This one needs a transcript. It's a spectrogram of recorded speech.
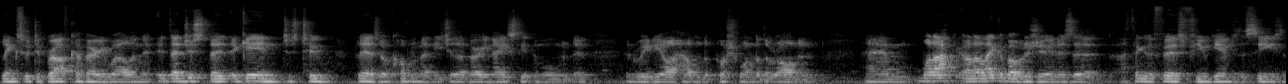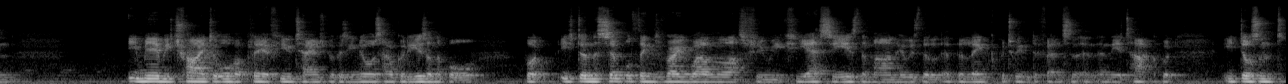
links with Dubravka very well, and it, they're just they're, again just two players who complement each other very nicely at the moment, and, and really are helping to push one another on. And um, what I what I like about Lejeune is that I think the first few games of the season, he maybe tried to overplay a few times because he knows how good he is on the ball. But he's done the simple things very well in the last few weeks. Yes, he is the man who is the the link between defence and, and the attack. But he doesn't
